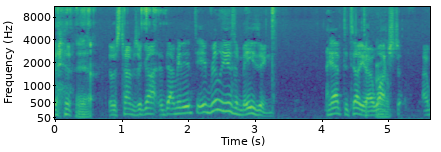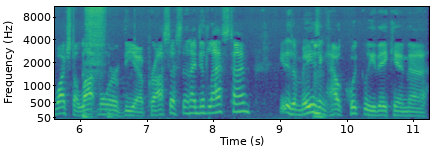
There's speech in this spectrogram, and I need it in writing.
uh, Yeah. those times are gone. I mean, it, it really is amazing. I have to tell you, I watched I watched a lot more of the uh, process than I did last time. It is amazing Hmm. how quickly they can uh,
